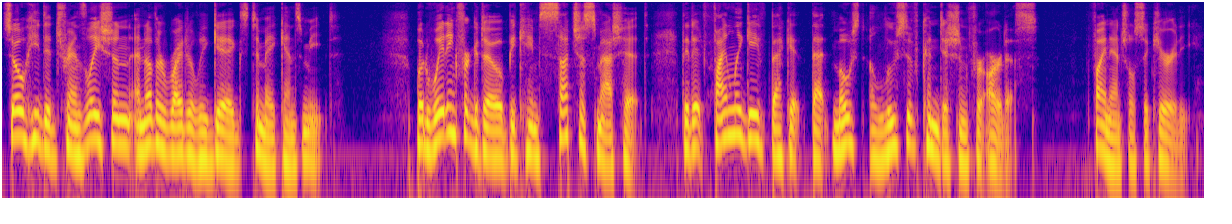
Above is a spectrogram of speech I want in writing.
So he did translation and other writerly gigs to make ends meet. But Waiting for Godot became such a smash hit that it finally gave Beckett that most elusive condition for artists financial security.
